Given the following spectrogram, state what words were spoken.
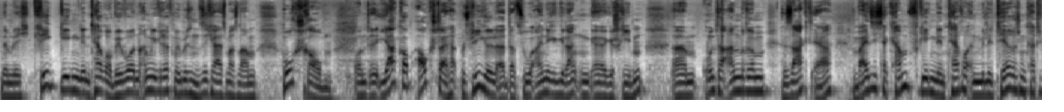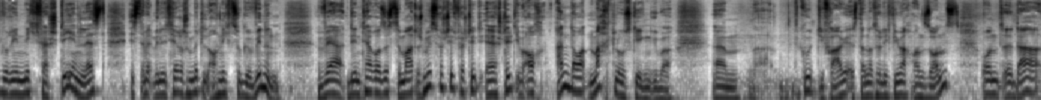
Nämlich Krieg gegen den Terror. Wir wurden angegriffen, wir müssen Sicherheitsmaßnahmen hochschrauben. Und äh, Jakob Augstein hat im Spiegel äh, dazu einige Gedanken äh, geschrieben. Ähm, unter anderem sagt er, weil sich der Kampf gegen den Terror in militärischen Kategorien nicht verstehen lässt, ist er mit militärischen Mitteln auch nicht zu gewinnen. Wer den Terror systematisch missversteht, versteht, er stellt ihm auch andauernd machtlos gegenüber. Ähm, na, gut, die Frage ist dann natürlich, wie macht man sonst? Und äh, da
